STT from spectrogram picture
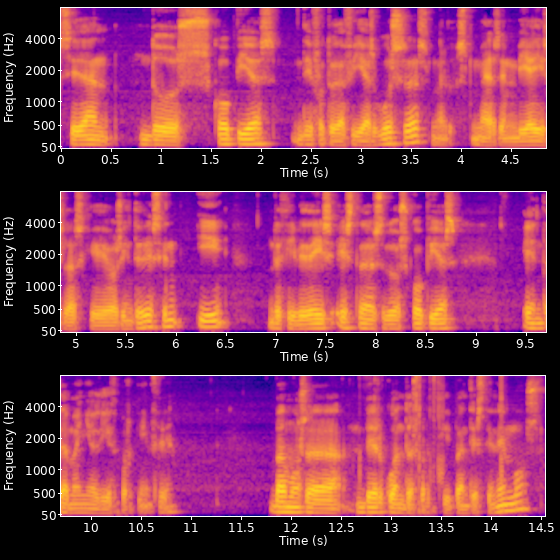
se dan dos copias de fotografías vuestras, me las enviáis las que os interesen y recibiréis estas dos copias en tamaño 10 x 15. Vamos a ver cuántos participantes tenemos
